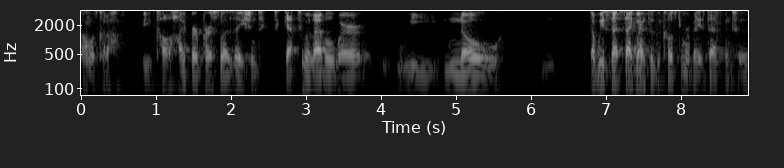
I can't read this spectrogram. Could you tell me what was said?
almost kind of you call hyper personalization to, to get to a level where we know mm. that we've set segmented the customer base down to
